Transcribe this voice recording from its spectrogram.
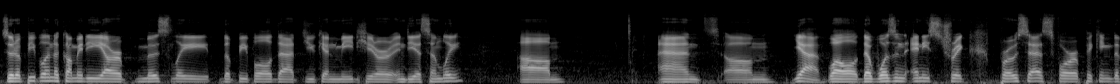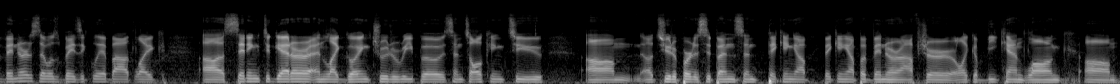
So the people in the committee are mostly the people that you can meet here in the assembly. Um, and um, yeah, well, there wasn't any strict process for picking the winners. That was basically about like uh, sitting together and like going through the repos and talking to um, uh, to the participants and picking up picking up a winner after like a weekend long um,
